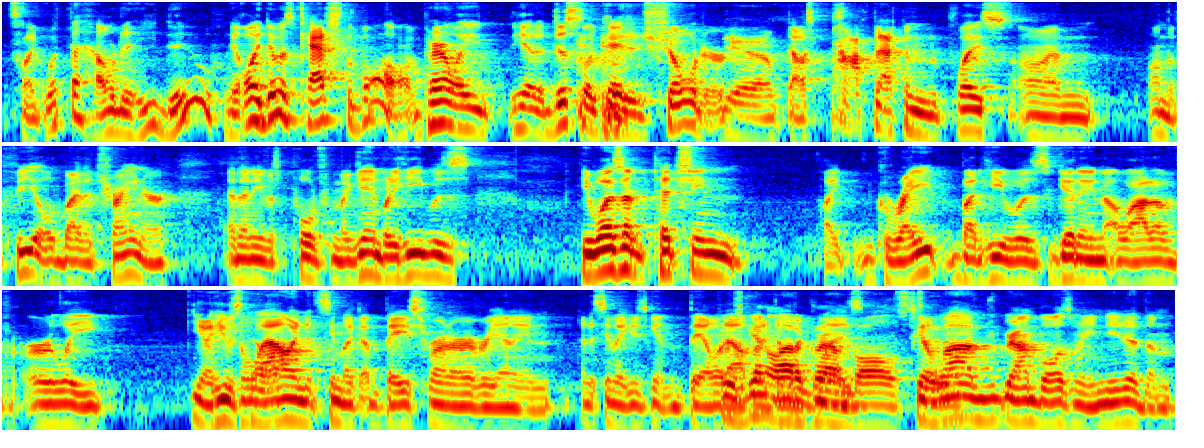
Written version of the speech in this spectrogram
it's like, what the hell did he do? All he did was catch the ball. Apparently, he had a dislocated shoulder. Yeah. that was popped back into place on on the field by the trainer, and then he was pulled from the game. But he was he wasn't pitching like great, but he was getting a lot of early. You know, he was allowing it seemed like a base runner every inning, and it seemed like he was getting bailed He was out. getting by a lot of ground plays. balls, He got a lot of ground balls when he needed them,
